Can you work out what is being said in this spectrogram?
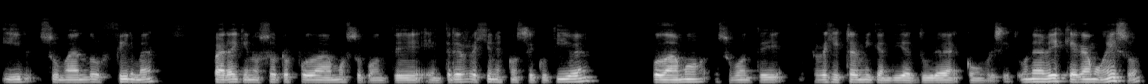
ir sumando firmas para que nosotros podamos, suponte, en tres regiones consecutivas, podamos, suponte, registrar mi candidatura como presidente. Una vez que hagamos eso,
